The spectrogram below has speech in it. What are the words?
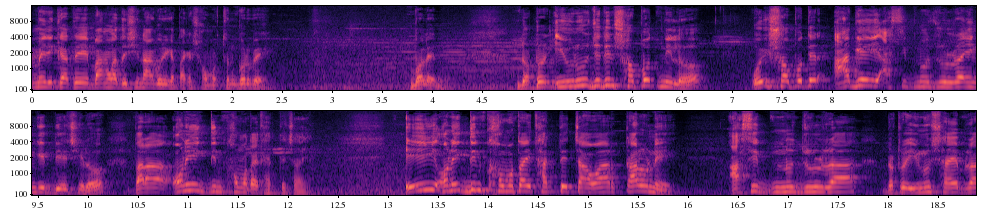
আমেরিকাতে বাংলাদেশি নাগরিকরা তাকে সমর্থন করবে? বলেন, ডক্টর ইউনুস যেদিন শপথ নিল, ওই শপথের আগেই আসিফ নজরুলরা ইঙ্গিত দিয়েছিল, তারা অনেক দিন ক্ষমতায় থাকতে চায়। এই অনেক দিন ক্ষমতায় থাকতে চাওয়ার কারণে আসিফ নজরুলরা, ডক্টর ইউনুস সাহেবরা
